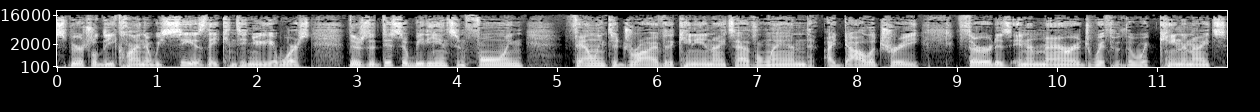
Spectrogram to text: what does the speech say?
spiritual decline that we see as they continue to get worse. There's the disobedience and falling failing to drive the Canaanites out of the land, idolatry. Third is intermarriage with the Canaanites.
